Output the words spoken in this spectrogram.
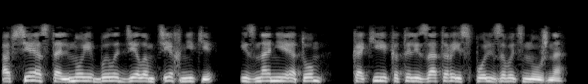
а все остальное было делом техники, и знания о том, какие катализаторы использовать нужно.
